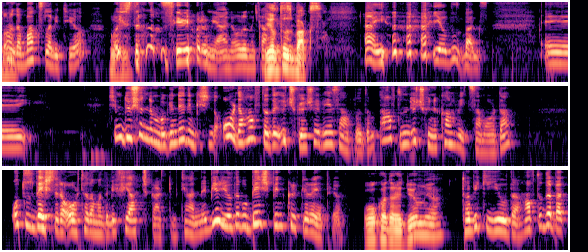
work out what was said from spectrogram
Sonra da Box'la bitiyor. O yüzden seviyorum yani oranın kahvesini. Yıldız Box. Ha, Yıldız Bugs. Ee, şimdi düşündüm bugün dedim ki şimdi orada haftada 3 gün şöyle bir hesapladım. Haftanın 3 günü kahve içsem oradan 35 lira ortalamada bir fiyat çıkarttım kendime. Bir yılda bu 5040 lira yapıyor. O kadar ediyor mu ya? Tabii ki yılda. Haftada bak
